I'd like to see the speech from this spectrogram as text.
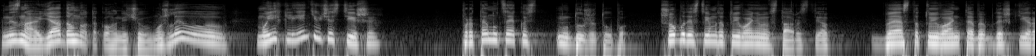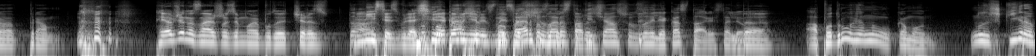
Не знаю, я давно такого не чув. Можливо, моїх клієнтів частіше. Проте, ну це якось ну, дуже тупо. Що буде з твоїми татуюваннями в старості? А без татуювань тебе буде шкіра прям. Я взагалі не знаю, що зі мною буде через Так. місяць, блядь. Ну, Яка мені різниця, по-перше, що буде зараз старість? такий час, що взагалі яка старість, алло. Да. А по-друге, ну камон. Ну, шкіра,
